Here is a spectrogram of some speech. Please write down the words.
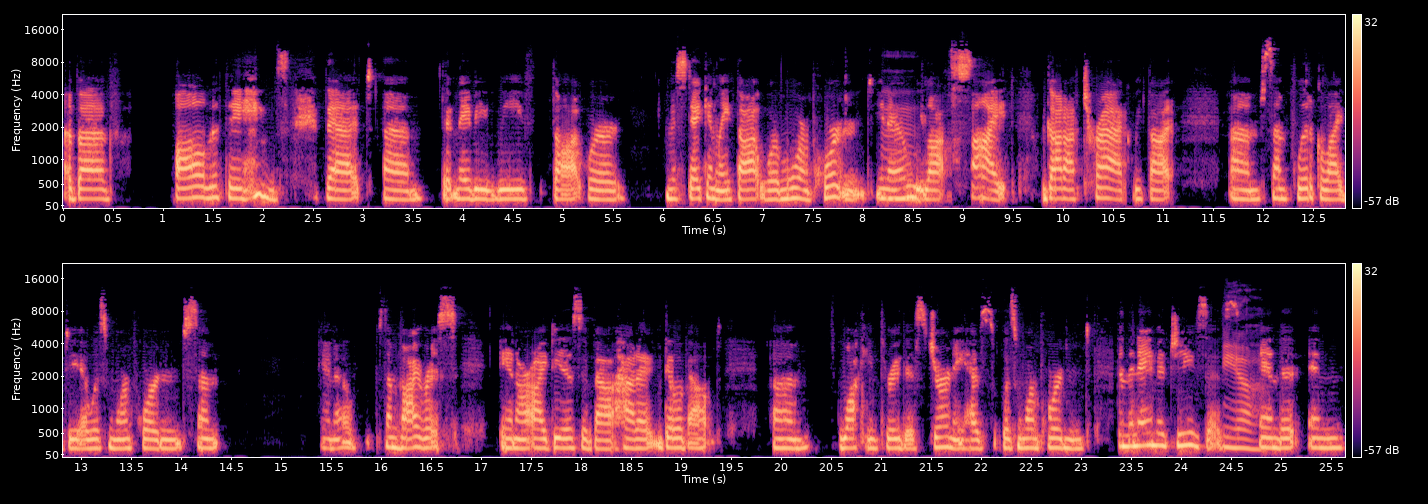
above all the things that um, that maybe we've thought were mistakenly thought were more important. You know, mm-hmm. we lost sight, we got off track. We thought um, some political idea was more important. Some, you know, some virus in our ideas about how to go about um, walking through this journey has was more important than the name of Jesus. Yeah. And that and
